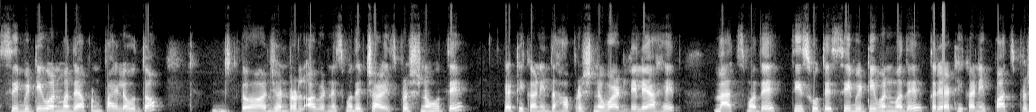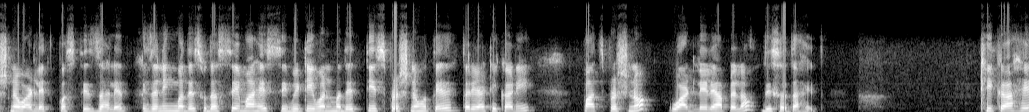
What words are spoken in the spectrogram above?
सी बी टी वनमध्ये आपण पाहिलं होतं जनरल अवेअरनेसमध्ये चाळीस प्रश्न होते. या ठिकाणी दहा प्रश्न वाढलेले आहेत. मॅथ्समध्ये तीस होते सीबीटी वनमध्ये तर या ठिकाणी पाच प्रश्न वाढलेत पस्तीस झालेत. रिझनिंगमध्ये सुद्धा सेम आहे सीबीटी वनमध्ये तीस प्रश्न होते तर या ठिकाणी पाच प्रश्न वाढलेले आपल्याला दिसत आहेत. ठीक आहे.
